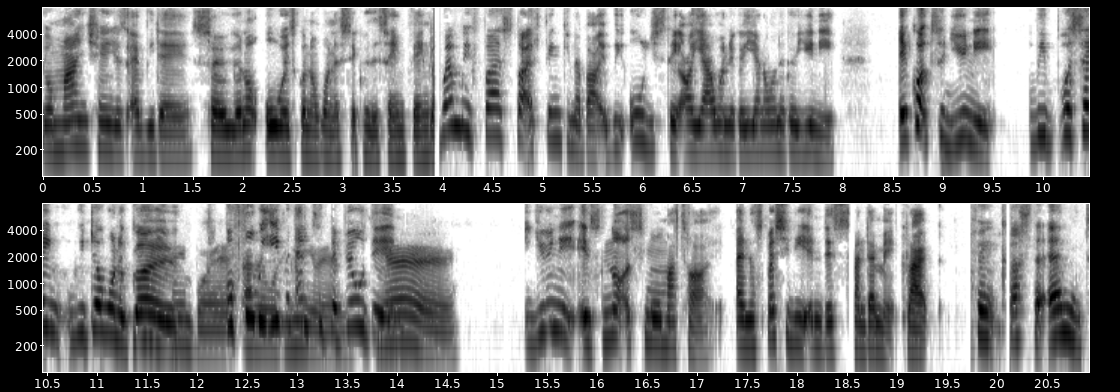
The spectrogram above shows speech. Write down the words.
Your mind changes every day. So you're not always going to want to stick with the same thing. When we first started thinking about it, we all used to say, oh, yeah, I want to go uni, I want to go uni. It got to uni. We were saying we don't want to go. Before we even entered the building. Yeah. Uni is not a small matter. And especially in this pandemic. Like, I think that's the end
